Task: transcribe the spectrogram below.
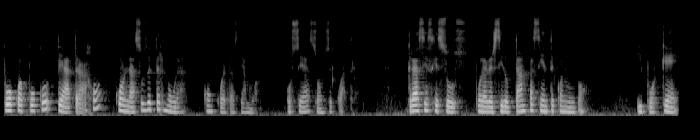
poco a poco te atrajo con lazos de ternura, con cuerdas de amor. Oseas 11:4. Gracias Jesús por haber sido tan paciente conmigo y porque,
